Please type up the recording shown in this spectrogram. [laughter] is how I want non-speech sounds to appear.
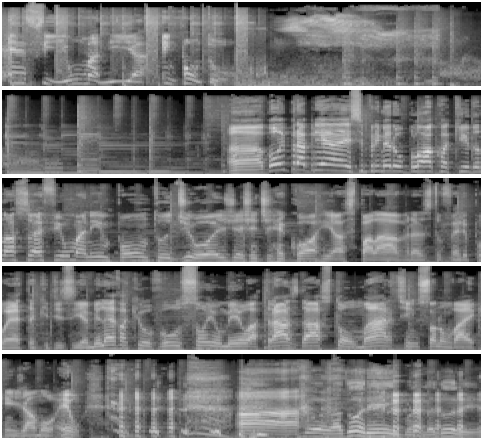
F1 Mania em ponto. Uh, bom, e para abrir esse primeiro bloco aqui do nosso F1 Mania em Ponto de hoje, a gente recorre às palavras do velho poeta que dizia: Me leva que eu vou, sonho meu, atrás da Aston Martin, só não vai quem já morreu. [laughs] ah, Pô, adorei, mano, adorei.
